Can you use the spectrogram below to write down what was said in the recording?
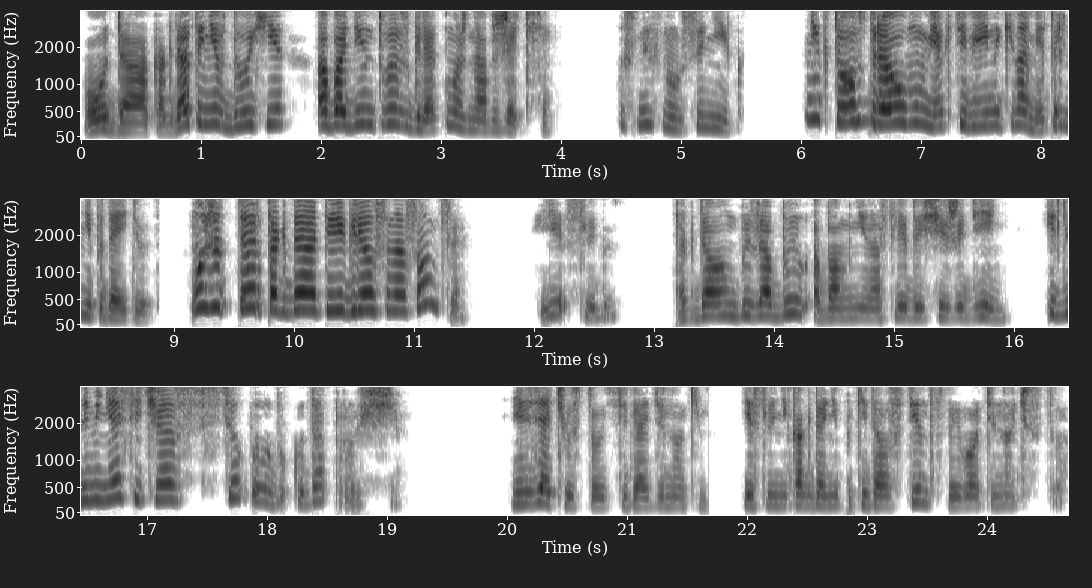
О да, когда ты не в духе, об один твой взгляд можно обжечься. Усмехнулся Ник. Никто в здравом уме к тебе и на километр не подойдет. Может, Тер тогда перегрелся на солнце? Если бы. Тогда он бы забыл обо мне на следующий же день, и для меня сейчас все было бы куда проще. Нельзя чувствовать себя одиноким, если никогда не покидал стен своего одиночества.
